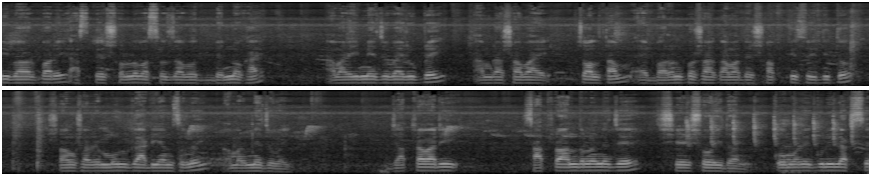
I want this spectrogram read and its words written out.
বিবাহর পরে আজকে ষোলো বছর যাবৎ ভিন্ন খায়। আমার এই মেজো ভাইয়ের উপরেই আমরা সবাই চলতাম এই ভরণ পোশাক আমাদের সব কিছুই দিত। সংসারের মূল গার্ডিয়ান ছিলই আমার মেজো ভাই। যাত্রাবাড়ি ছাত্র আন্দোলনে যে সে শহীদ হন কোমরে গুলি লাগছে।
